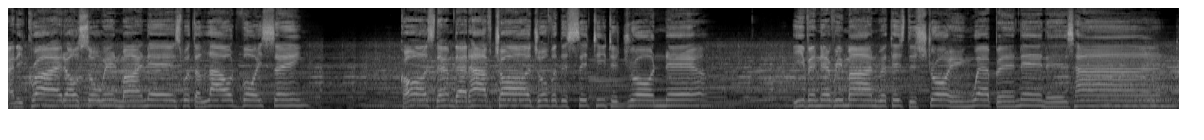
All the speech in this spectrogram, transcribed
And he cried also in mine ears with a loud voice, saying, Cause them that have charge over the city to draw near. Even every man with his destroying weapon in his hand.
